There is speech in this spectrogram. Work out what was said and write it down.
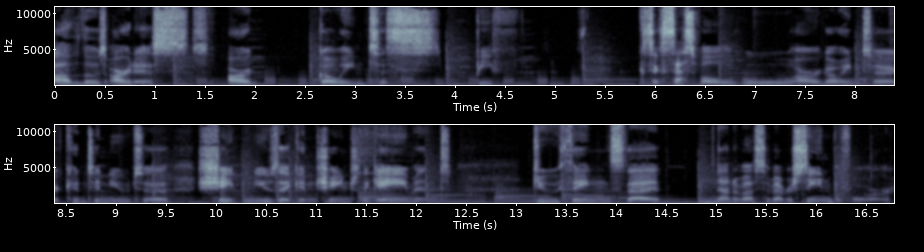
of those artists are going to be successful, who are going to continue to shape music and change the game and do things that none of us have ever seen before.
